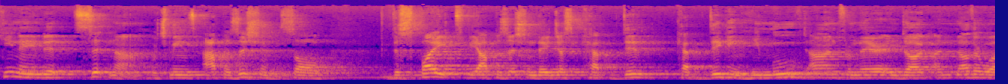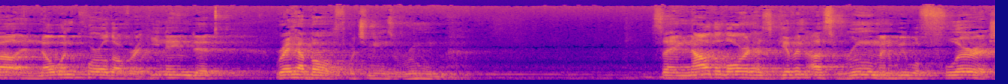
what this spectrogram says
he named it Sitnah, which means opposition. So despite the opposition, they just kept, dig- kept digging. He moved on from there and dug another well, and no one quarreled over it. He named it Rehoboth, which means room. Saying, Now the Lord has given us room, and we will flourish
